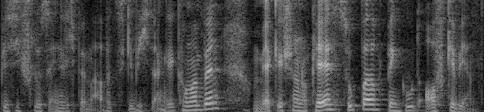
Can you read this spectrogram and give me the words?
bis ich schlussendlich beim Arbeitsgewicht angekommen bin und merke ich schon, okay, super, bin gut aufgewärmt.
